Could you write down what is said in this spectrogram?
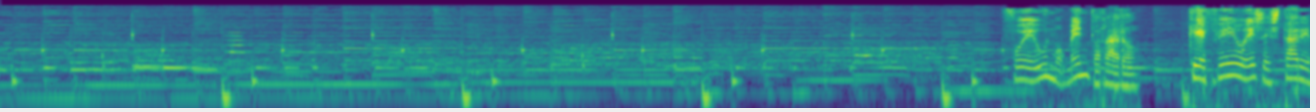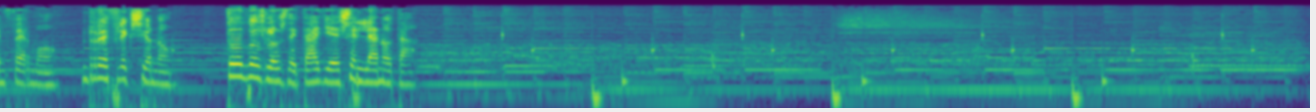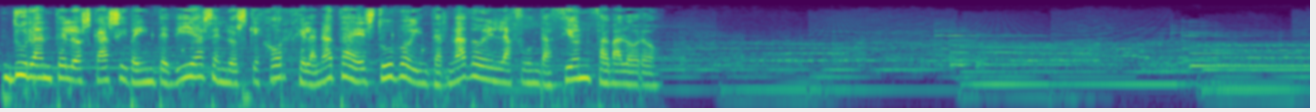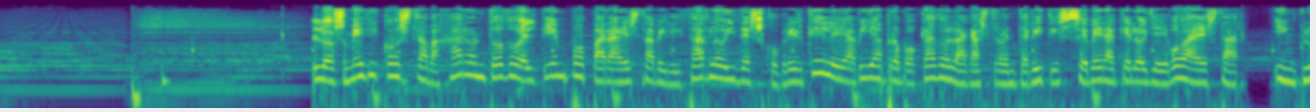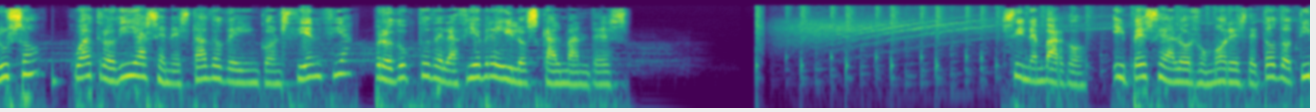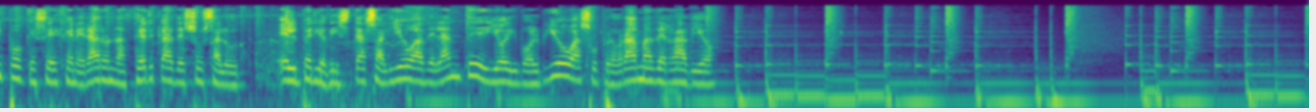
Fue un momento raro. Qué feo es estar enfermo, reflexionó. Todos los detalles en la nota. Durante los casi 20 días en los que Jorge Lanata estuvo internado en la Fundación Favaloro, Los médicos trabajaron todo el tiempo para estabilizarlo y descubrir qué le había provocado la gastroenteritis severa que lo llevó a estar, incluso, cuatro días en estado de inconsciencia, producto de la fiebre y los calmantes. Sin embargo, y pese a los rumores de todo tipo que se generaron acerca de su salud, el periodista salió adelante y hoy volvió a su programa de radio.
